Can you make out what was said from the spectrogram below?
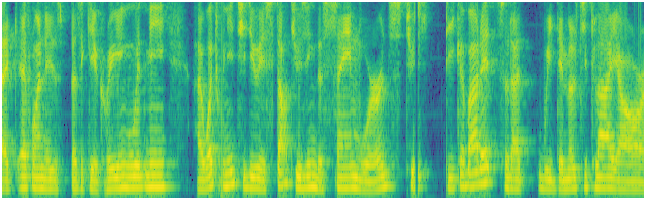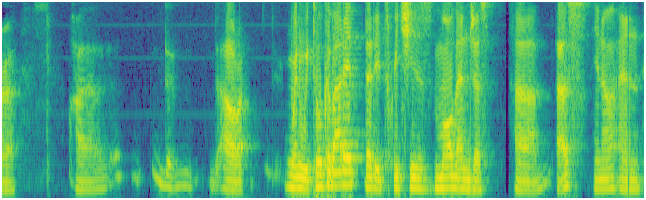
like everyone is basically agreeing with me. Uh, what we need to do is start using the same words to speak about it, so that we demultiply our uh, the, our when we talk about it, that it reaches more than just uh, us, you know, and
